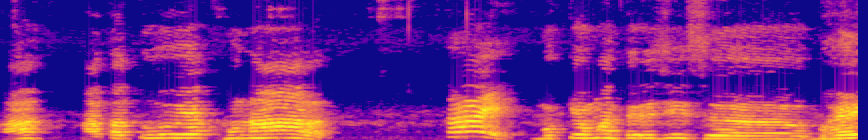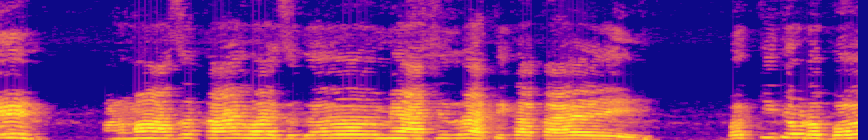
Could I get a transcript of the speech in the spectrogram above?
हा? आता तू एक होणार. काय? मुख्यमंत्र्याची स- बहीण. आणि माझं काय व्हायचं ग? मी अशीच राहते का काय? बघ की तेवढं बघ.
